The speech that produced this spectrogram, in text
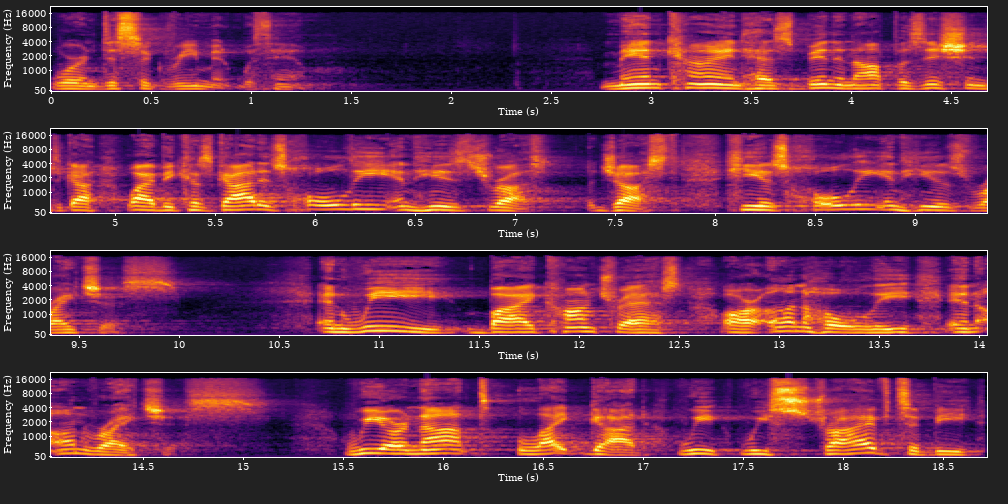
were in disagreement with him. Mankind has been in opposition to God. Why? Because God is holy and He is just. He is holy and He is righteous. And we, by contrast, are unholy and unrighteous. We are not like God. We, we strive to be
